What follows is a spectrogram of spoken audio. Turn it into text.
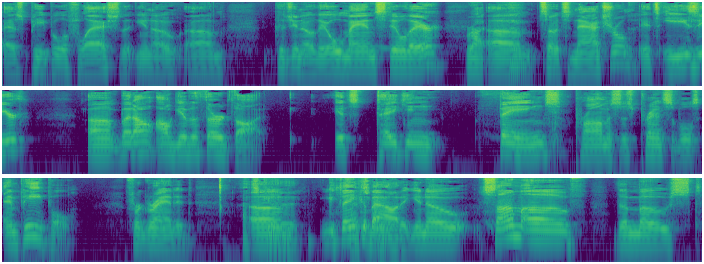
as people of flesh. That you know, um, because you know the old man's still there, right? Um, so it's natural. It's easier. Um, but I'll, I'll give a third thought it's taking things, promises, principles, and people for granted. That's um, good. You think That's about good. it, you know, some of the most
